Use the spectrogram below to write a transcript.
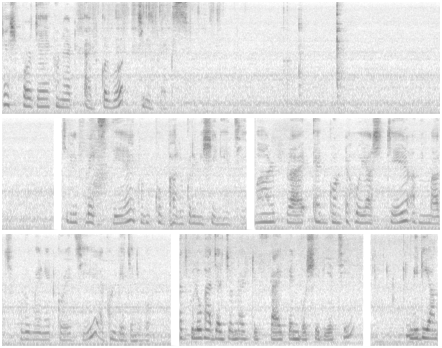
শেষ পর্যায়ে এখন অ্যাড করব চিলি ফ্লেক্স চিলি ফ্লেক্স দিয়ে এখন খুব ভালো করে মিশিয়ে নিয়েছি। আমার প্রায় এক ঘণ্টা হয়ে আসছে, আমি মাছগুলো ম্যারিনেট করেছি, এখন ভেজে নিব। মাছগুলো ভাজার জন্য একটি ফ্রাই প্যান বসিয়ে দিয়েছি। মিডিয়াম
